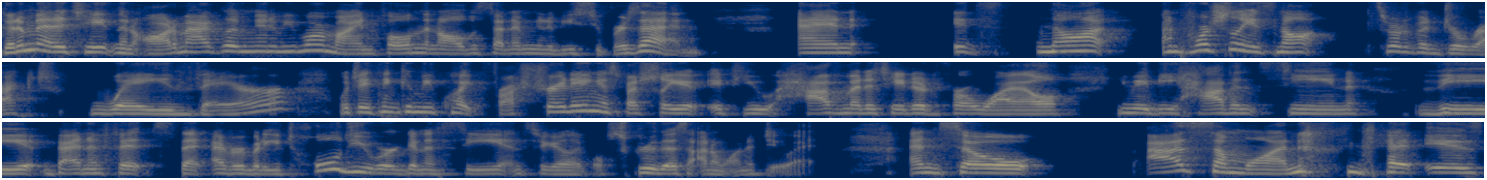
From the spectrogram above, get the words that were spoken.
going to meditate and then automatically I'm going to be more mindful. And then all of a sudden I'm going to be super Zen. And it's not, unfortunately, it's not sort of a direct way there, which I think can be quite frustrating, especially if you have meditated for a while. You maybe haven't seen the benefits that everybody told you were going to see. And so you're like, well, screw this. I don't want to do it. And so, as someone that is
